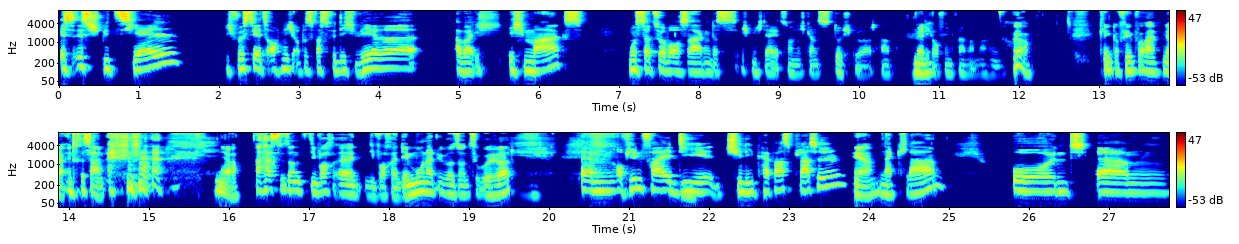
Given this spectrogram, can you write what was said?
es ist speziell. Ich wüsste jetzt auch nicht, ob es was für dich wäre, aber ich, ich mag's. Muss dazu aber auch sagen, dass ich mich da jetzt noch nicht ganz durchgehört habe. Werde ich auf jeden Fall mal machen. Ja. Klingt auf jeden Fall, ja, interessant. ja. Was hast du sonst die Woche, äh, die Woche, den Monat über sonst so gehört? Ähm, auf jeden Fall die Chili Peppers Platte. Ja. Na klar. Und ähm,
